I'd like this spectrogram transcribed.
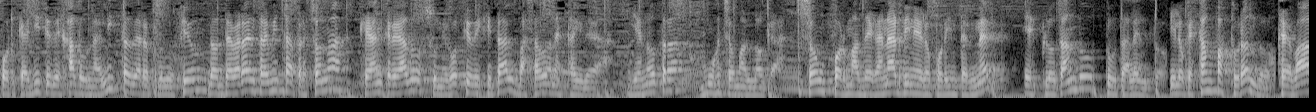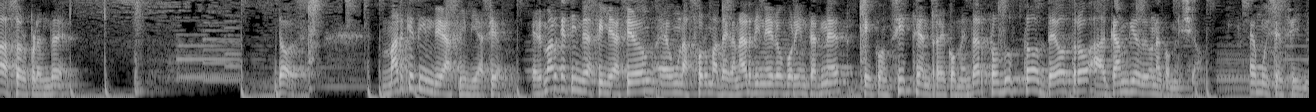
porque allí te he dejado una lista de reproducción donde verás entrevistas a personas que han creado su negocio digital basado en esta idea y en otras mucho más locas. Son formas de ganar dinero por internet explotando tu talento. Y lo que están facturando te va a sorprender. 2 Marketing de afiliación. El marketing de afiliación es una forma de ganar dinero por Internet que consiste en recomendar productos de otros a cambio de una comisión. Es muy sencillo.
